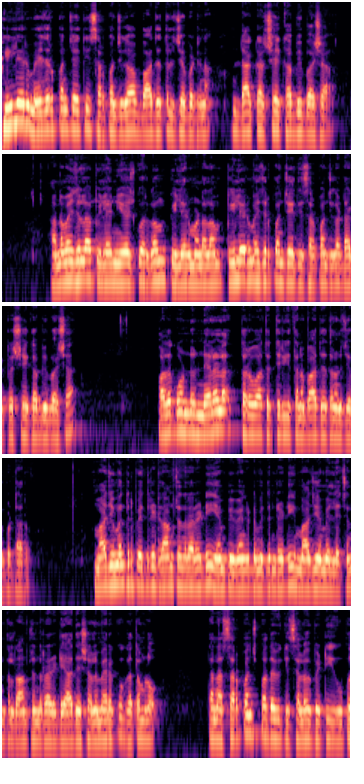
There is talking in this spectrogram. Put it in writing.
పీలేరు మేజర్ పంచాయతీ సర్పంచ్గా బాధ్యతలు చేపట్టిన డాక్టర్ షేక్ హబీబ్ బాషా అన్నమయ్య జిల్లా పీలేరు నియోజకవర్గం పీలేరు మండలం పీలేరు మేజర్ పంచాయతీ సర్పంచ్గా డాక్టర్ షేక్ హబీబ్ బాషా పదకొండు నెలల తరువాత తిరిగి తన బాధ్యతలను చేపట్టారు. మాజీ మంత్రి పెద్దిరెడ్డి రామచంద్రారెడ్డి ఎంపీ వెంకటమిథున్ రెడ్డి మాజీ ఎమ్మెల్యే చింతల రామచంద్రారెడ్డి ఆదేశాల మేరకు గతంలో తన సర్పంచ్ పదవికి సెలవు పెట్టి ఉప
